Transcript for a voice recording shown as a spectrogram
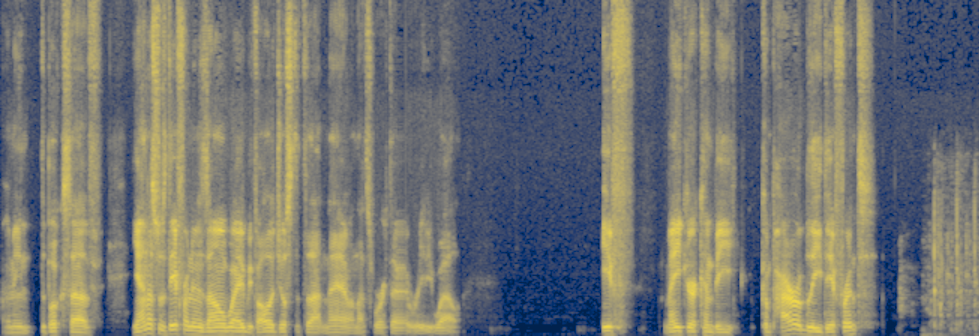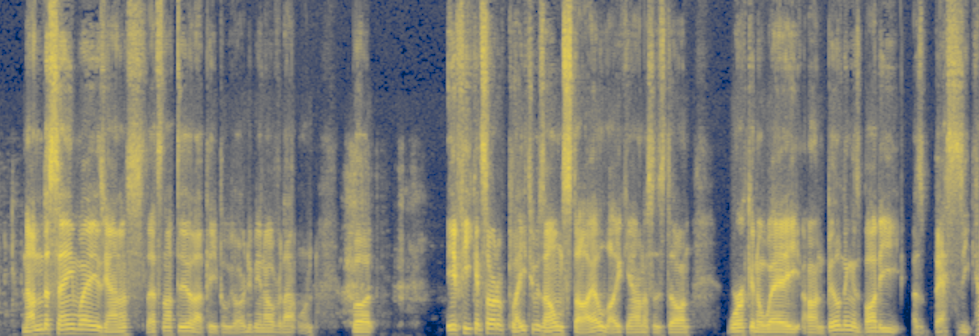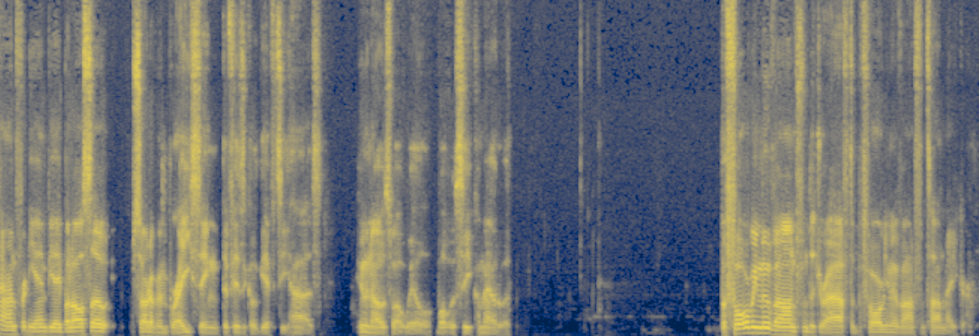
I mean, the Bucks have Giannis was different in his own way. We've all adjusted to that now, and that's worked out really well. If Maker can be comparably different, not in the same way as Giannis, let's not do that, people. We've already been over that one. But if he can sort of play to his own style, like Giannis has done, working away on building his body as best as he can for the NBA, but also sort of embracing the physical gifts he has, who knows what we'll what we'll see come out of it. Before we move on from the draft and before we move on from Thon Maker,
